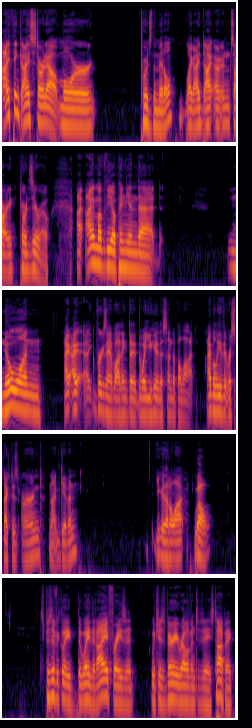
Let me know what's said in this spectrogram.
I think I start out more towards the middle. Like I, I I'm sorry, towards zero. I, I'm of the opinion that no one I, I, I for example, I think the, the way you hear this summed up a lot. I believe that respect is earned, not given. You hear that a lot? Well, specifically the way that I phrase it, which is very relevant to today's topic,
